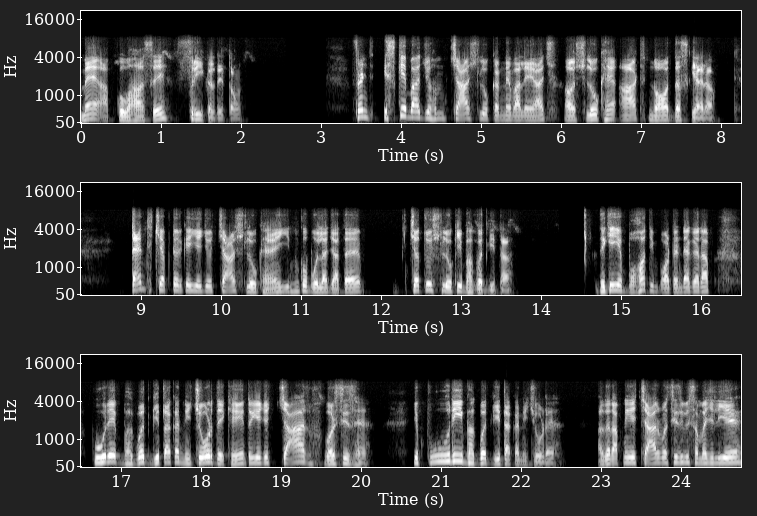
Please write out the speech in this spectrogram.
मैं आपको वहाँ से फ्री कर देता हूँ। फ्रेंड्स इसके बाद जो हम चार श्लोक करने वाले हैं आज, और श्लोक हैं आठ, नौ, दस, ग्यारह। टेंथ चैप्टर के ये जो चार श्लोक हैं, इनको बोला जाता है चतुर्श्लोकी भगवत गीता। देखिए, ये बहुत इंपॉर्टेंट है। अगर आप पूरे भगवत गीता का निचोड़ देखें तो ये जो चार वर्सेस हैं, ये पूरी भगवत गीता का निचोड़ है। अगर आपने ये चार वर्सेस भी समझ लिए,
